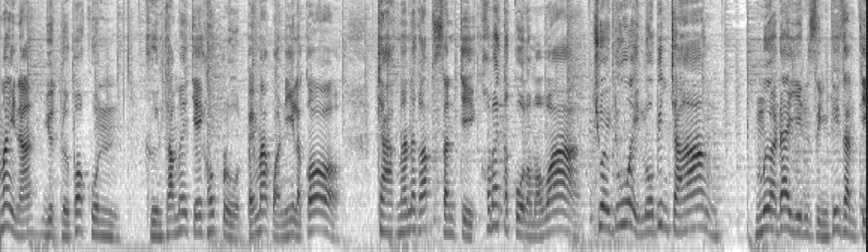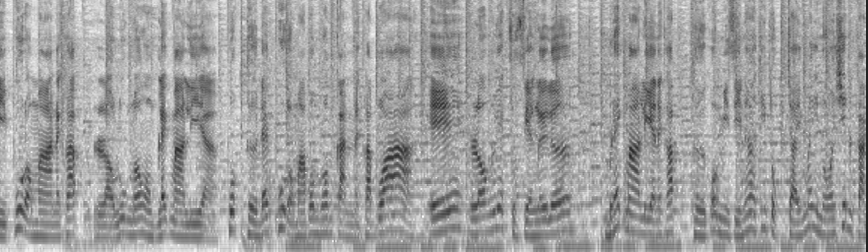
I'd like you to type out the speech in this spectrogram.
ไม่นะ หยุดเถอะพ่อคุณ คืนทำให้เจ๊เขาโกรธไปมากกว่านี้แล้วก็ จากนั้นนะครับซันจิเขาได้ตะโกนออกมาว่า ช่วยด้วยโรบินจางเมื่อได้ยินสิ่งที่ซันจิพูดออกมานะครับเหล่าลูกน้องของแบล็กมาเรียพวกเธอได้พูดออกมาพร้อมๆกันนะครับว่า เอ๊ลองเรียกสุดเสียงเลยเลยแบล็กมาเรียนะครับ เธอก็มีสีหน้าที่ตกใจไม่น้อยเช่นกัน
